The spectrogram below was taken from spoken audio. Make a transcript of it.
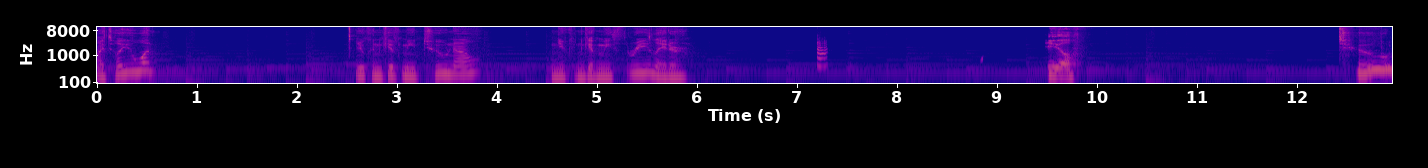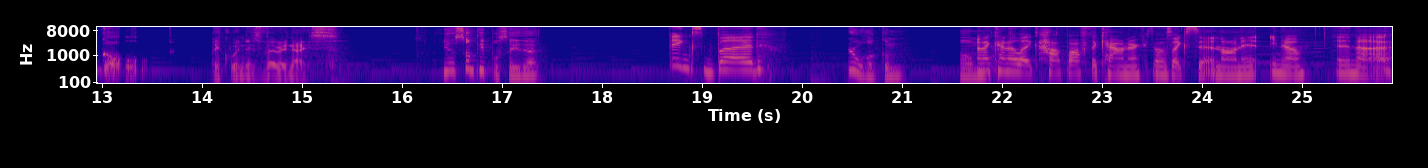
I tell you what. You can give me two now, and you can give me three later. Deal. Two gold. Biqwyn is very nice. Yeah, some people say that. Thanks, bud. You're welcome. Um, And I kind of like hop off the counter because I was like sitting on it, you know, and uh,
